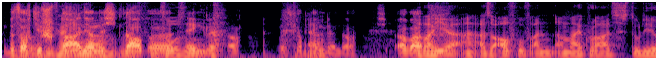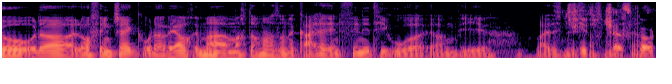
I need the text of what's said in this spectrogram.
Bis auf die Spanier und ich glaube Franzosen. Engländer. Ich glaube Engländer. aber, aber, hier, also Aufruf an, an Microarts Studio oder Laughing Jack oder wer auch immer, macht doch mal so eine geile Infinity-Uhr irgendwie weiß ich nicht. Was Chess Clock,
